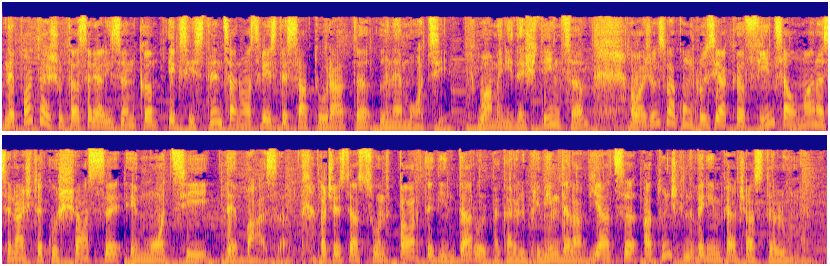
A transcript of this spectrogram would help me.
ne poate ajuta să realizăm că existența noastră este saturată în emoții. Oamenii de știință au ajuns la concluzia că ființa umană se naște cu șase emoții de bază. Acestea sunt parte din darul pe care îl primim de la viață atunci când venim pe această lume.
